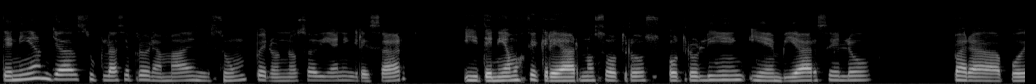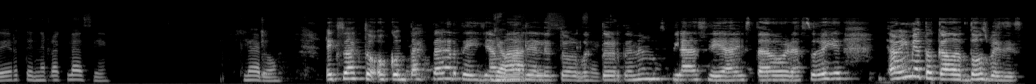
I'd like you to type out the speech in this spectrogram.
tenían ya su clase programada en Zoom, pero no sabían ingresar y teníamos que crear nosotros otro link y enviárselo para poder tener la clase. Claro, Exacto, o contactarte y llamarle al llamarles, doctor, doctor, exacto. tenemos clase a esta hora. Soy, a mí me ha tocado dos veces.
